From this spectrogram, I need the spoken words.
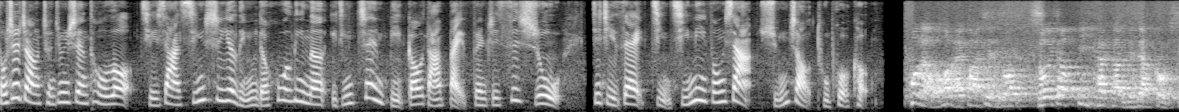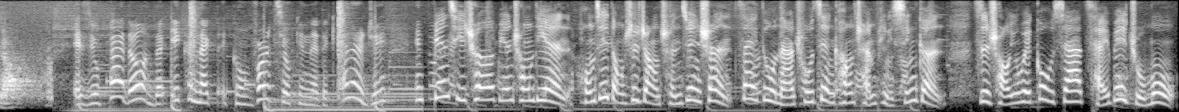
董事长陈俊胜透露，旗下新事业领域的获利呢，已经占比高达百分之四十五，积极在景气逆风下寻找突破口。后来我后来发现说，所以叫避开它，人家够瞎。As you pedal, the eConnect converts your kinetic energy. 边骑车边充电，宏基董事长陈俊胜再度拿出健康产品新梗，自嘲因为够瞎才被瞩目。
